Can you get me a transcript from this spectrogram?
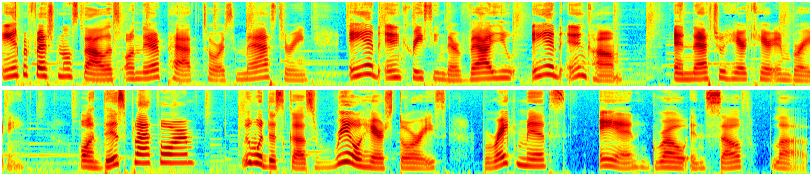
and professional stylists on their path towards mastering and increasing their value and income in natural hair care and braiding. On this platform, we will discuss real hair stories, break myths, and grow in self love.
